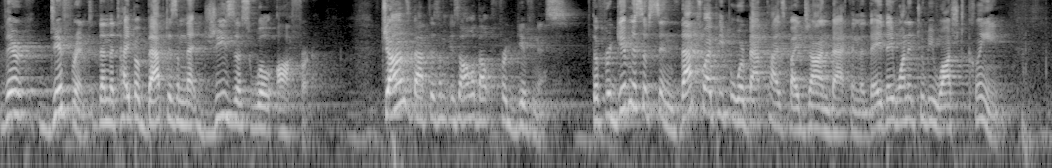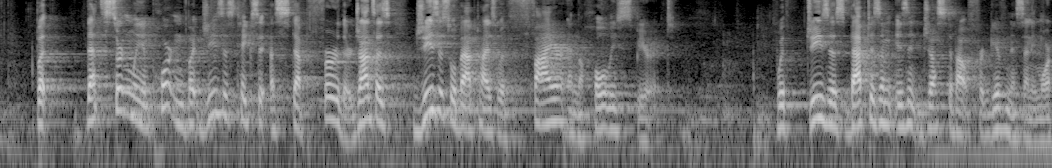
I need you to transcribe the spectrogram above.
they're different than the type of baptism that Jesus will offer. John's baptism is all about forgiveness. The forgiveness of sins. That's why people were baptized by John back in the day. They wanted to be washed clean. But that's certainly important, but Jesus takes it a step further. John says Jesus will baptize with fire and the Holy Spirit. With Jesus, baptism isn't just about forgiveness anymore.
